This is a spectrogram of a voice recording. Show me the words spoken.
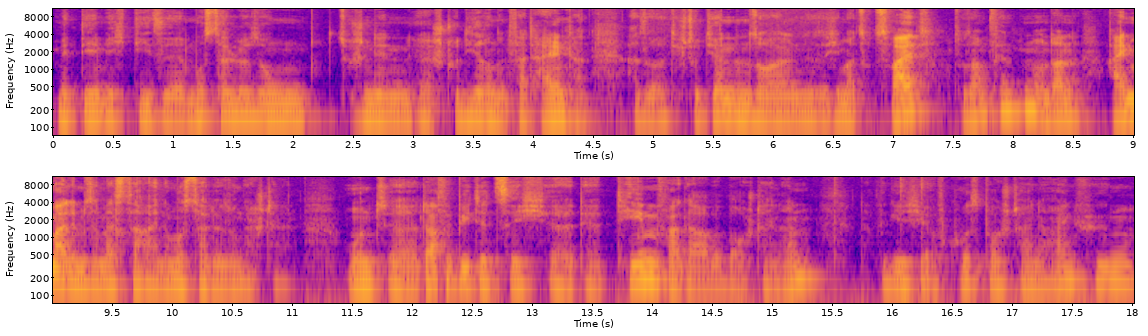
mit dem ich diese Musterlösung zwischen den äh, Studierenden verteilen kann. Also die Studierenden sollen sich immer zu zweit zusammenfinden und dann einmal im Semester eine Musterlösung erstellen. Und äh, dafür bietet sich äh, der Themenvergabe-Baustein an. Dafür gehe ich hier auf Kursbausteine einfügen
